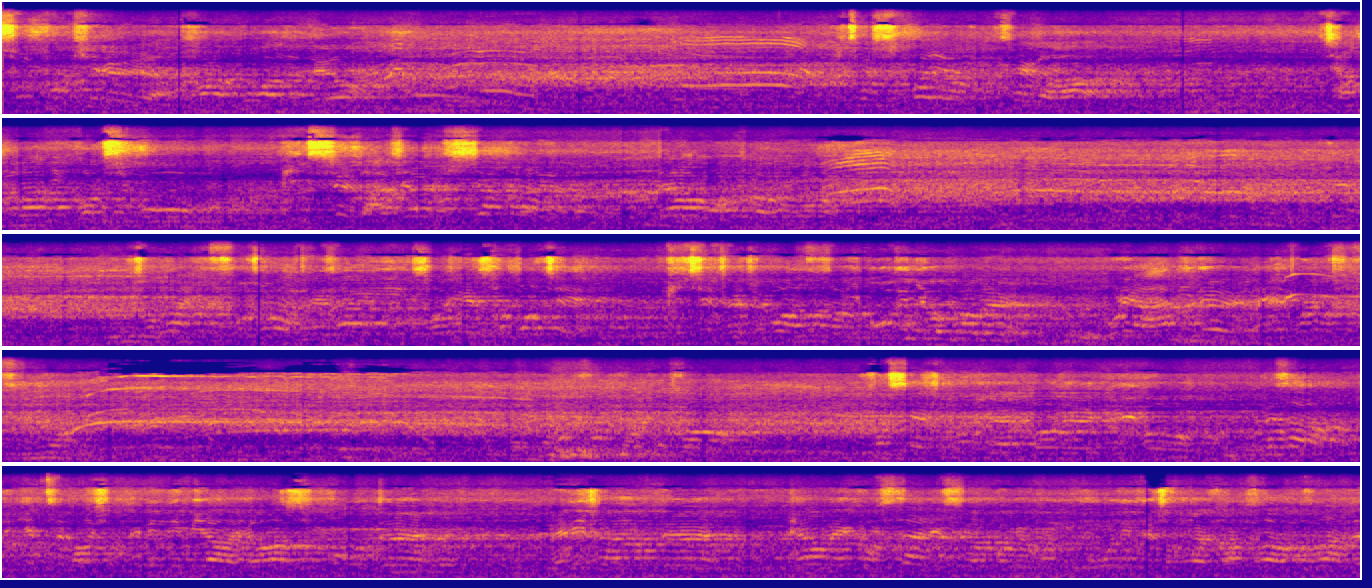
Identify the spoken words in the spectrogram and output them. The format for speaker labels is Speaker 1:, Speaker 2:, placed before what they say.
Speaker 1: 60키를 하나 뽑았는데요. 2018년 제가 장관이 거치고 빛을 맞이하기 시작합니다. 해어메이크업 스타일리시한 분을 보니까 정말 감사하고 사랑합니다.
